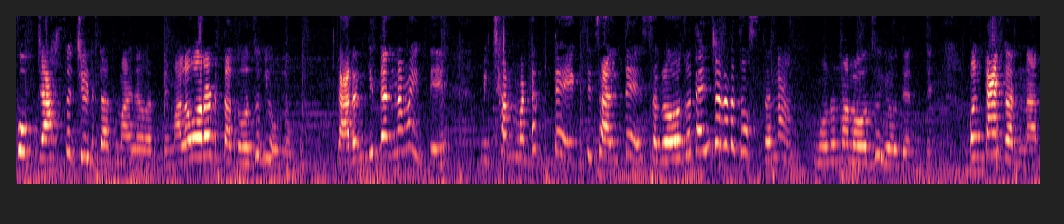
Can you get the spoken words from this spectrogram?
खूप जास्त चिडतात माझ्यावरती. मला ओरडतात ओझं घेऊ नको. कारण की त्यांना माहितीये मी छान मटकते एकटी चालते सगळं ओझं त्यांच्याकडेच असतं ना. म्हणून मला ओझं घेऊ देत नाही. पण काय करणार?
